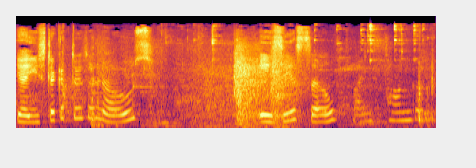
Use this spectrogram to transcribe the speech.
Yeah, you stick it through their nose. Easy as so. Mine's tangled.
